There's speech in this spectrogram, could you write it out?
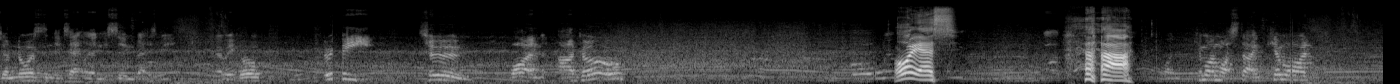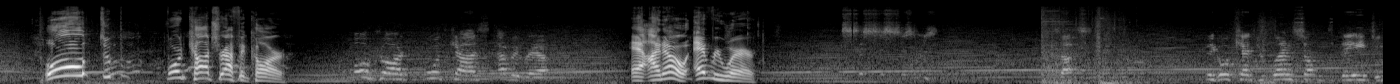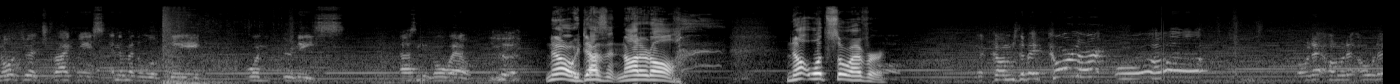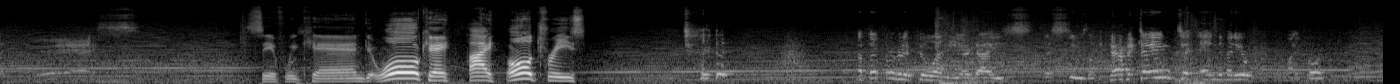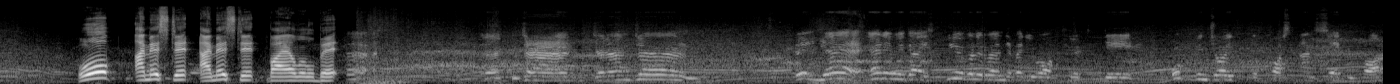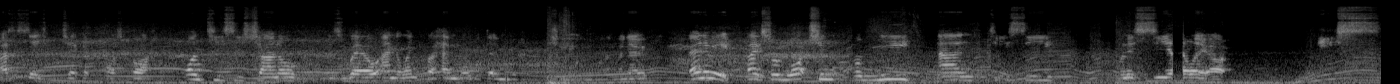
Your nose isn't exactly in the same bit as me. There we go. Three, two, one, I go. Oh, yes. Haha. come on, come on, Mustang, come on. oh, Ford car traffic car. Oh god, Ford cars everywhere. Yeah, I know, everywhere. Sucks. There you go, kids. We've learned something today. Do not do a drag race in the middle of day on through Nice. Doesn't go well. No, it doesn't. Not at all. Not whatsoever. Oh. Here comes the big corner. Oh, hold it, hold it, hold it. Yes. See if we can get. Whoa, okay. Hi. Oh, trees. I think we're going to pull in here, guys. This seems like the perfect time to end the video. Oh my god. Oh, I missed it. I missed it by a little bit. But yeah, anyway guys, we are going to round the video off here today. Hope you've enjoyed the first and second part. As I said, you can check out the first part on TC's channel as well, and the link for him will be down below. Anyway, thanks for watching from me and TC. I'm going to see you later. Peace.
